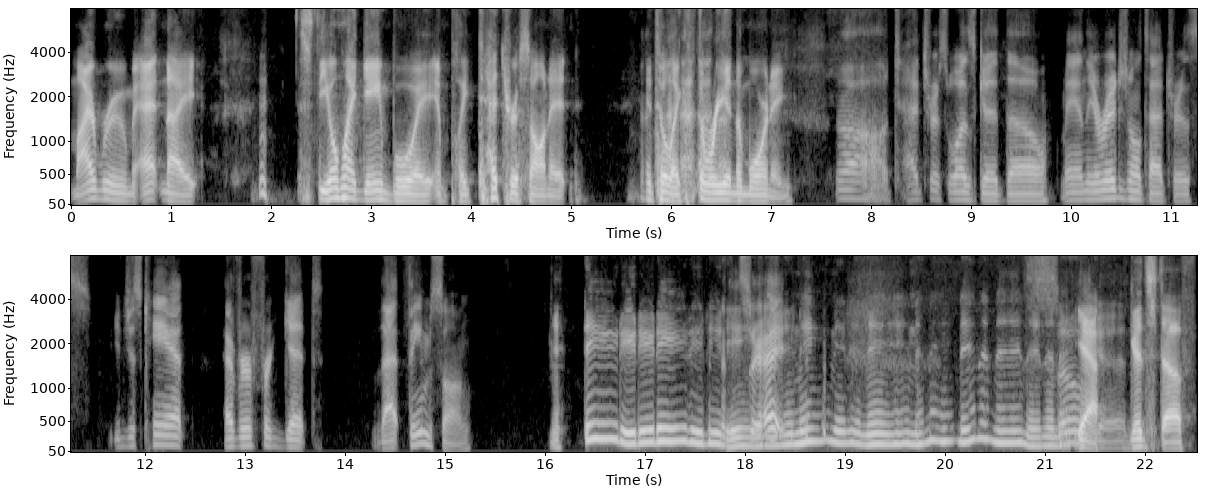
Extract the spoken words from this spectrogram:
my room at night, steal my Game Boy, and play Tetris on it until like three in the morning. Oh, Tetris was good though. Man, the original Tetris. You just can't ever forget that theme song. Yeah. That's right. So yeah, good. good stuff.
